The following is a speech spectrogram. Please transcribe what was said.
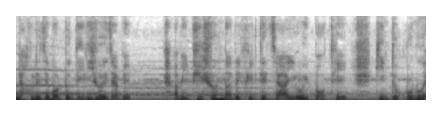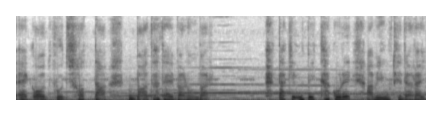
না হলে যে বড্ড দেরি হয়ে যাবে। আমি ভীষণভাবে ফিরতে চাই ওই পথে, কিন্তু কোনো এক অদ্ভুত সত্তা বাধা দেয় বারংবার। তাকে উপেক্ষা করে আমি উঠে দাঁড়াই।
